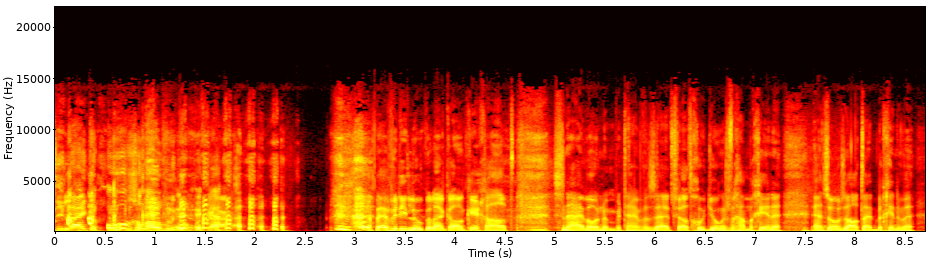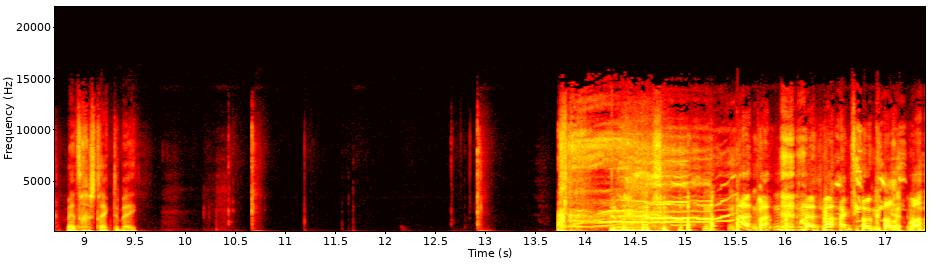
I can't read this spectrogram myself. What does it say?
Die lijken ongelooflijk op elkaar. We hebben die lookalike al een keer gehad. Snijboon met Martijn van Zuidveld. Goed jongens, we gaan beginnen. En zoals altijd beginnen we met gestrekte beek. Het maakt ook allemaal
